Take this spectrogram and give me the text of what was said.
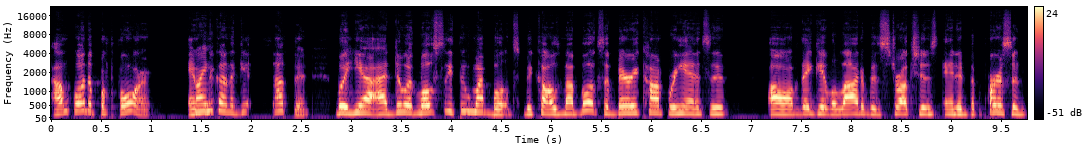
I'm gonna perform and we're gonna get something. But yeah, I do it mostly through my books because my books are very comprehensive. Um, they give a lot of instructions, and if the person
